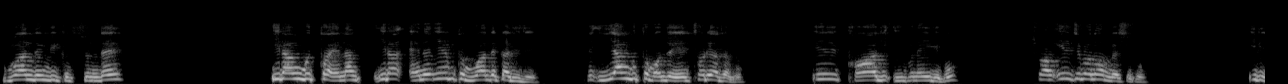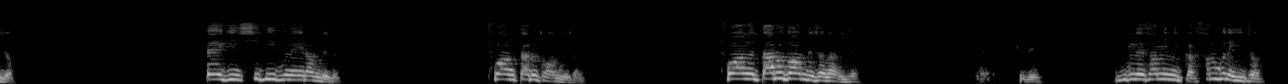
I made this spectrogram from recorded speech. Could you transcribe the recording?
무한등비 급수인데 1항부터 n항, 1항, n은 1부터 무한대까지지. 근데 2항부터 먼저 얘 처리하자고. 1 더하기 2분의 1이고 초항 1 집어넣으면 몇이고? 1이죠. 빼기 12분의 1 하면 되죠. 초항 따로 더하면 되잖아. 초항은 따로 더하면 되잖아, 이제. 규빈. 2분의 3이니까 3분의 2죠.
